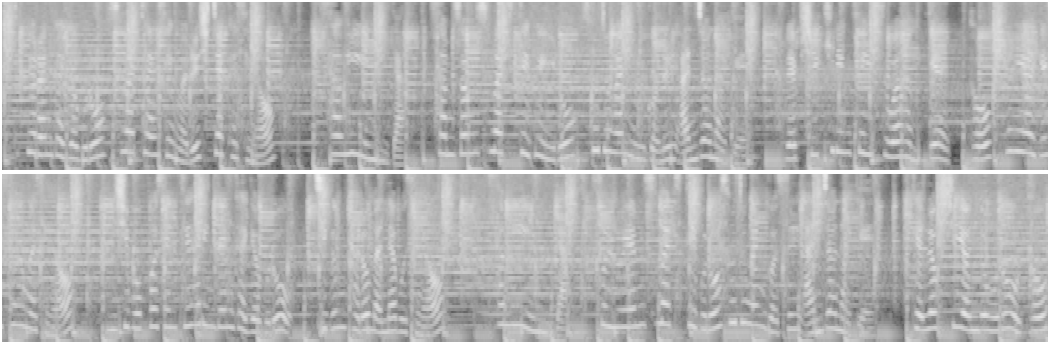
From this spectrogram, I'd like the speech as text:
특별한 가격으로 스마트한 생활을 시작하세요. 4위입니다. 삼성 스마트 태그 2로 소중한 물건을 안전하게 랩시 키링 케이스와 함께 더욱 편리하게 사용하세요. 25% 할인된 가격으로 지금 바로 만나보세요. 3위입니다. 솔루엠 스마트 탭으로 소중한 것을 안전하게 갤럭시 연동으로 더욱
